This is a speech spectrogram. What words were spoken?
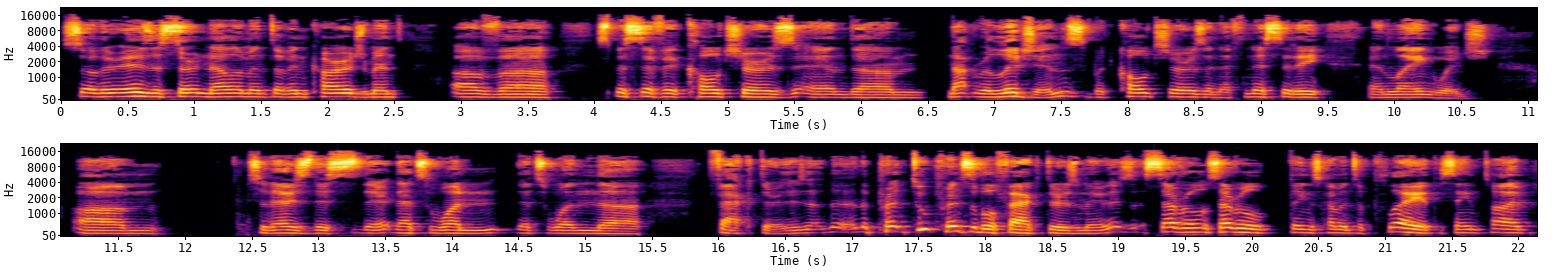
so there is a certain element of encouragement of uh, specific cultures and um, not religions, but cultures and ethnicity and language. Um, so there's this. There, that's one. That's one uh, factor. There's a, the, the pr- two principal factors. Maybe there's several several things come into play at the same time,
